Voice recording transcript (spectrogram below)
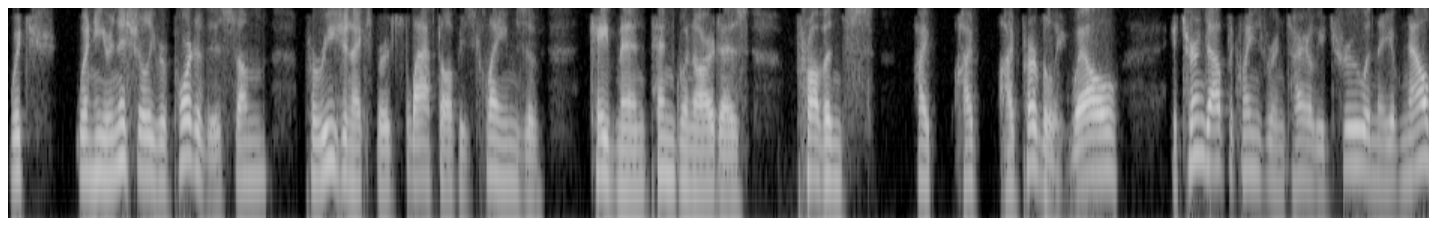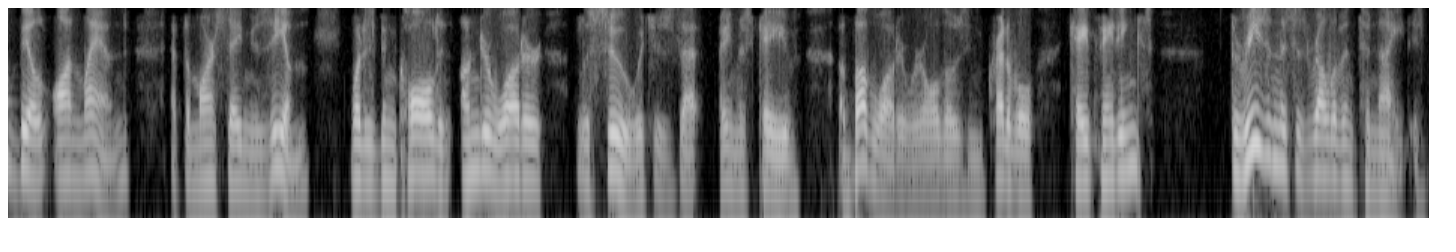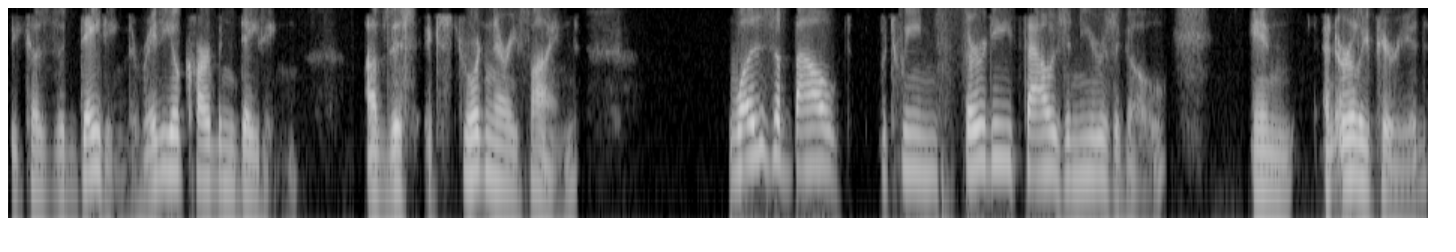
which, when he initially reported this, some Parisian experts laughed off his claims of caveman penguin art as Provence hyperbole. Well, it turns out the claims were entirely true, and they have now built on land at the Marseille Museum what has been called an underwater Lascaux, which is that famous cave above water where all those incredible cave paintings. The reason this is relevant tonight is because the dating, the radiocarbon dating of this extraordinary find was about between 30,000 years ago in an early period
